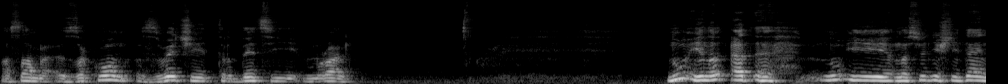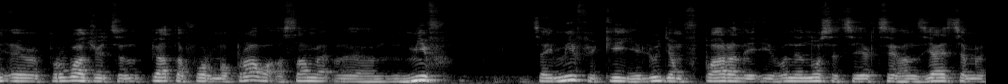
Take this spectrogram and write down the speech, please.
а саме закон, звичаї, традиції, мораль. Ну і на, е, е, ну і на сьогоднішній день впроваджується п'ята форма права, а саме міф. Цей міф, який людям впараний, і вони носяться як циган з яйцями,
